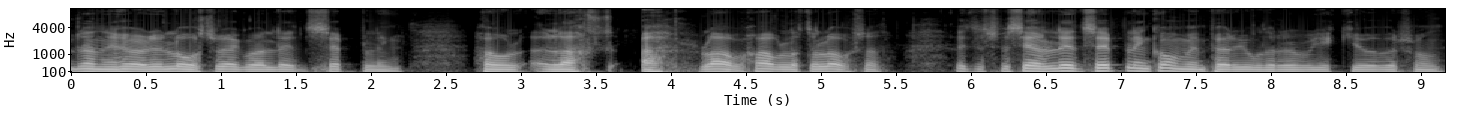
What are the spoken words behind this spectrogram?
Den ni hörde i låsväg var Led Zeppelin. Whole Lot of Love, ah, Whole Lot of Love. Så lite speciellt. Led Zeppelin kom i en period där det gick över från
